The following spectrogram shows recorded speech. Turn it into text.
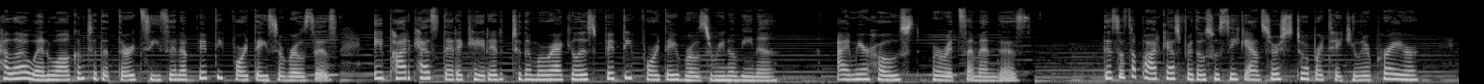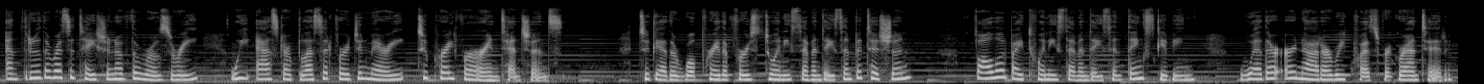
Hello, and welcome to the third season of 54 Days of Roses, a podcast dedicated to the miraculous 54 day Rosary Novena. I'm your host, Maritza Mendez. This is a podcast for those who seek answers to a particular prayer, and through the recitation of the Rosary, we ask our Blessed Virgin Mary to pray for our intentions. Together, we'll pray the first 27 days in petition, followed by 27 days in thanksgiving, whether or not our requests were granted.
